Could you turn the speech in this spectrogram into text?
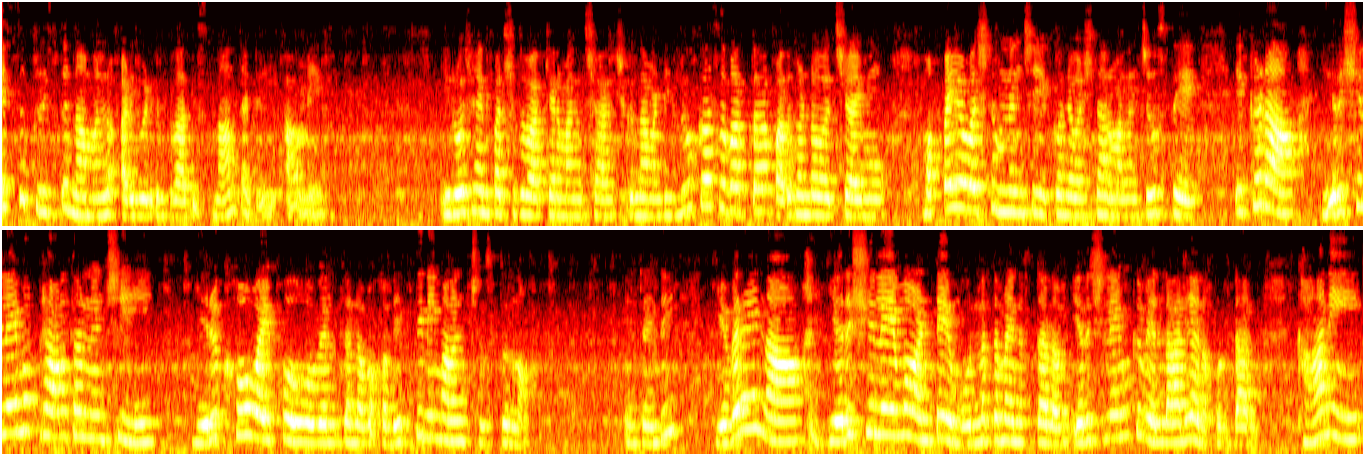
ఏసు క్రీస్తు నామంలో అడుగు పెడుకుని ప్రార్థిస్తున్నాను తండ్రి ఆమె ఈరోజు నేను పరిశుద్ధ వాక్యాన్ని మనం ధ్యానించుకుందామండి లూకాసు వార్త పదకొండవ అధ్యాయము ముప్పై వచనం నుంచి కొన్ని వచనాలు మనం చూస్తే ఇక్కడ ఎరుషలేము ప్రాంతం నుంచి ఎరుకో వైపు వెళ్తున్న ఒక వ్యక్తిని మనం చూస్తున్నాం. ఏంటండి? ఎవరైనా ఎరుషులేము అంటే ఉన్నతమైన స్థలం ఎరుషులేముకి వెళ్ళాలి అనుకుంటారు. కానీ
